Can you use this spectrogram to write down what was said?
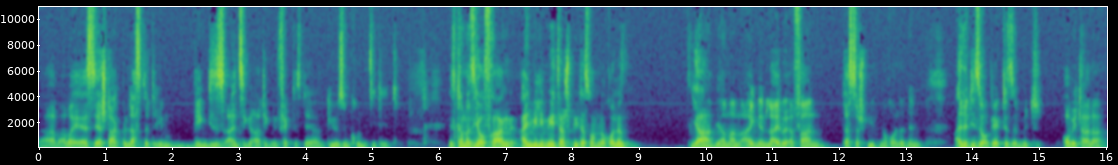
Aber er ist sehr stark belastet eben wegen dieses einzigartigen Effektes der Geosynchronizität. Jetzt kann man sich auch fragen, ein Millimeter spielt das noch eine Rolle? Ja, wir haben am eigenen Leibe erfahren, dass das spielt eine Rolle, denn alle diese Objekte sind mit orbitaler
